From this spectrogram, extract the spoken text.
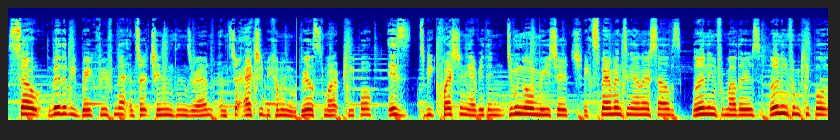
So the way that we break free from that and start changing things around and start actually becoming real smart people is to be questioning everything, doing our own research, experimenting on ourselves, learning from others, learning from people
